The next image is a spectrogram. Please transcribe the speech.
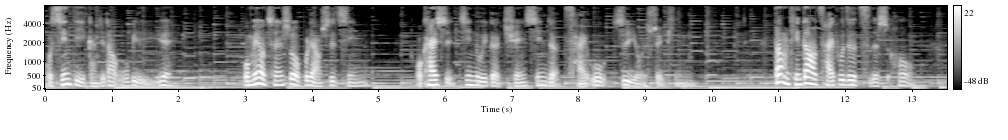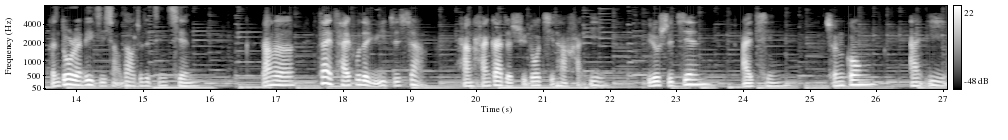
我心底感觉到无比的愉悦。我没有承受不了事情。我开始进入一个全新的财务自由的水平。当我们听到“财富”这个词的时候，很多人立即想到就是金钱。然而，在财富的语义之下，还涵盖着许多其他含义，比如时间、爱情、成功、安逸、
